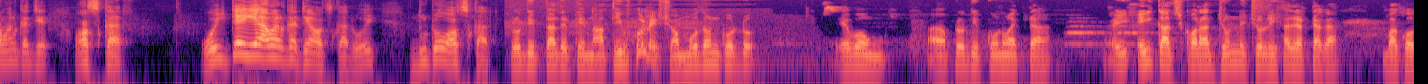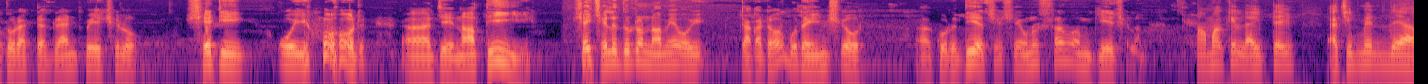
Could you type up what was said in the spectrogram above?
আমার কাছে অস্কার ওইটাই আমার কাছে অস্কার ওই দুটো অস্কার প্রদীপ তাদেরকে নাতি বলে সম্বোধন করল এবং প্রদীপ কোনো একটা এই এই কাজ করার জন্যে চল্লিশ হাজার টাকা বা কতর একটা গ্র্যান্ট পেয়েছিল, সেটি ওই ওর যে নাতি, সেই ছেলে দুটোর নামে ওই টাকাটাও বোধহয় ইনশিওর করে দিয়েছে। সেই অনুষ্ঠানেও আমি গিয়েছিলাম। আমাকে লাইফ টাইম অ্যাচিভমেন্ট দেওয়া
